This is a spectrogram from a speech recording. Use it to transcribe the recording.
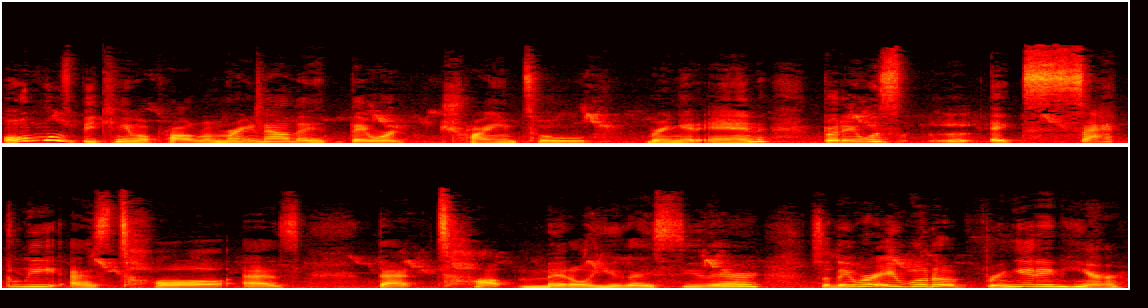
almost became a problem right now they, they were trying to bring it in but it was exactly as tall as that top metal you guys see there so they were able to bring it in here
